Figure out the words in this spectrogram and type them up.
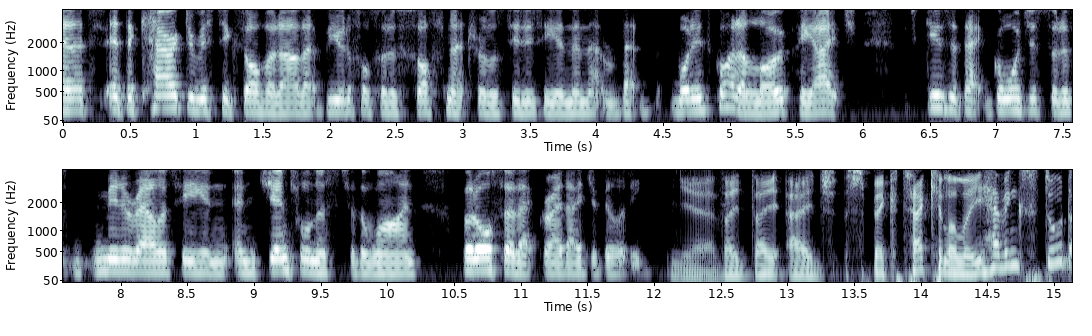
and it's the characteristics of it are that beautiful sort of soft natural acidity and then that that what is quite a low ph which gives it that gorgeous sort of minerality and, and gentleness to the wine but also that great ageability yeah they, they age spectacularly having stood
